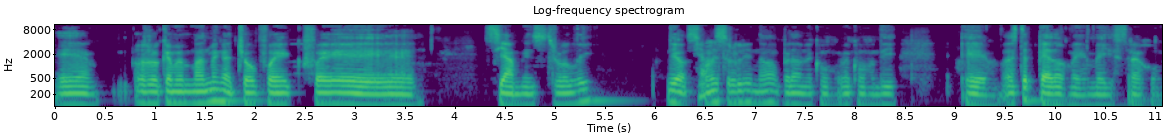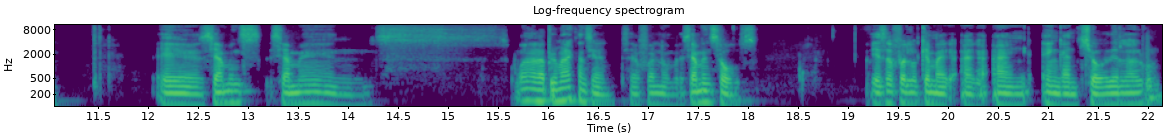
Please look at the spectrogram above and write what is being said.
eh, pues lo que me- más me enganchó fue, fue Siamens Truly. Digo, Siamens Truly, no, perdón, me, me confundí. Eh, este pedo me, me distrajo. Eh, Siamens, Siamens, bueno, la primera canción, se fue el nombre, Siamens Souls. Eso fue lo que me enganchó del álbum.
